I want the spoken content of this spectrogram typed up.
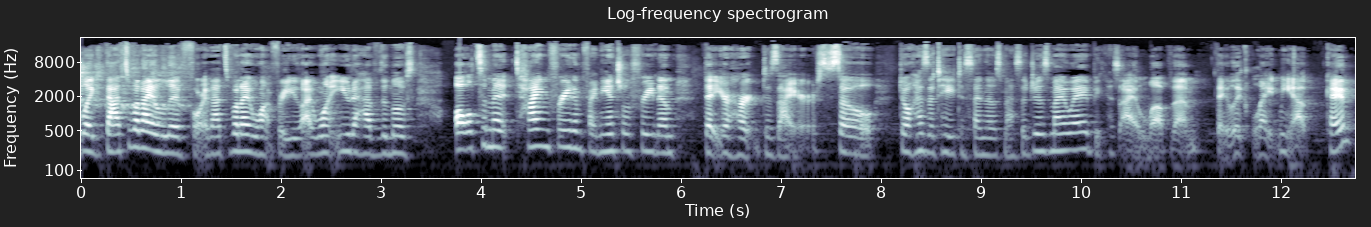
like, that's what I live for. That's what I want for you. I want you to have the most ultimate time freedom, financial freedom that your heart desires. So don't hesitate to send those messages my way because I love them. They like light me up, okay?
